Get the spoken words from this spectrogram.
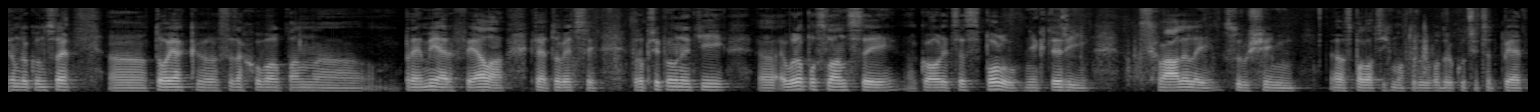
tam dokonce eh, to, jak se zachoval pan eh, premiér Fiala k této věci. Pro připomenutí, eh, europoslanci koalice spolu někteří schválili zrušení eh, spalovacích motorů od roku 35,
